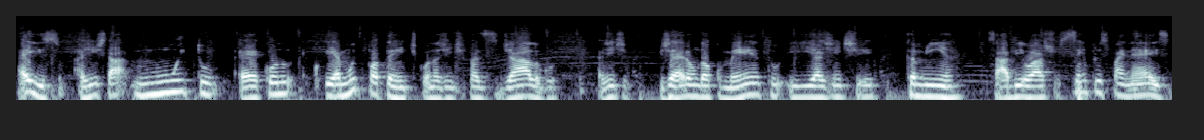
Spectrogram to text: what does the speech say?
É isso. A gente está muito. É, quando, e é muito potente quando a gente faz esse diálogo, a gente gera um documento e a gente caminha, sabe? Eu acho sempre os painéis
